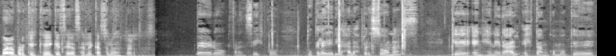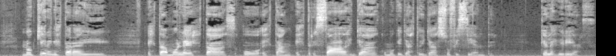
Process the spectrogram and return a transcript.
Bueno, porque es que hay que hacerle caso a los expertos. Pero, Francisco, ¿tú qué le dirías a las personas que en general están como que no quieren estar ahí, están molestas o están estresadas ya, como que ya estoy ya suficiente? ¿Qué les dirías?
